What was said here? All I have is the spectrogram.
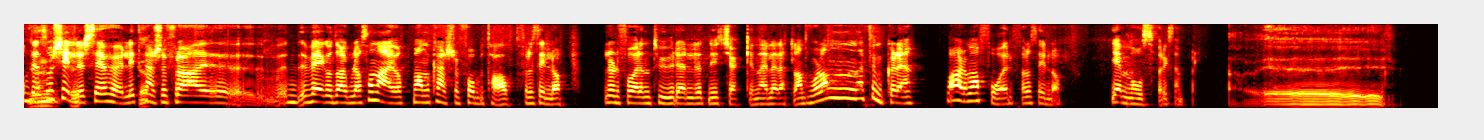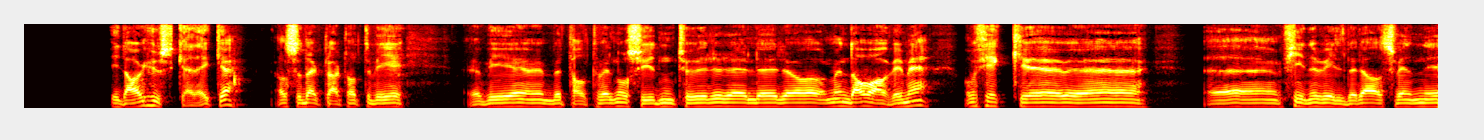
Og det som skiller Se og Hør litt kanskje fra VG og Dagbladet, sånn, er jo at man kanskje får betalt for å stille opp. Eller du får en tur eller et nytt kjøkken eller et eller annet. Hvordan funker det? Hva er det man får for å stille opp? Hjemme hos, f.eks.? Eh, I dag husker jeg det ikke. Altså, det er klart at vi, vi betalte vel noen sydenturer, eller, og, men da var vi med. Og vi fikk eh, eh, fine bilder av Sven i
